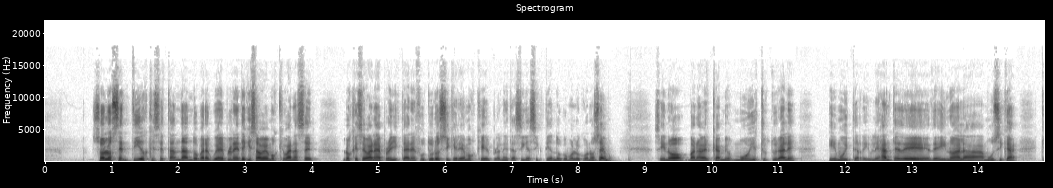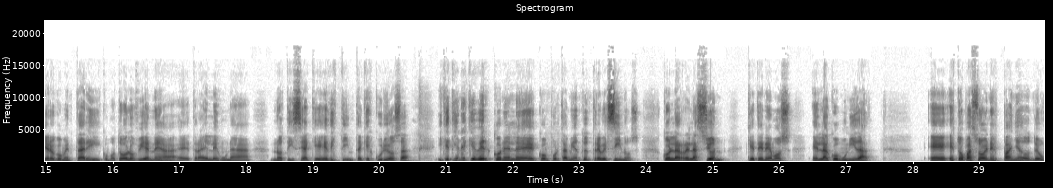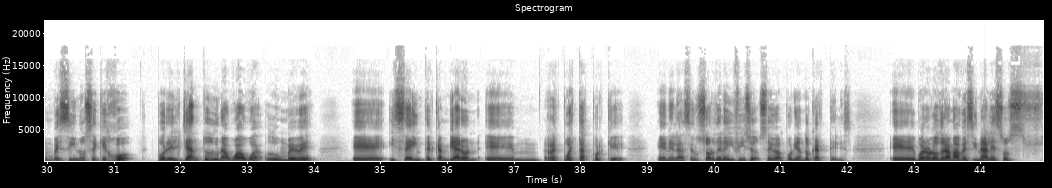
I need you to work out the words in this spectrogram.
son los sentidos que se están dando para cuidar el planeta y que sabemos que van a ser los que se van a proyectar en el futuro si queremos que el planeta siga existiendo como lo conocemos. Si no, van a haber cambios muy estructurales y muy terribles. Antes de, irnos a la música, quiero comentar y como todos los viernes eh, traerles una noticia que es distinta, que es curiosa y que tiene que ver con el eh, comportamiento entre vecinos, con la relación que tenemos en la comunidad. Eh, esto pasó en España donde un vecino se quejó por el llanto de una guagua o de un bebé y se intercambiaron em, respuestas porque en el ascensor del edificio se iban poniendo carteles. Bueno, los dramas vecinales son,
